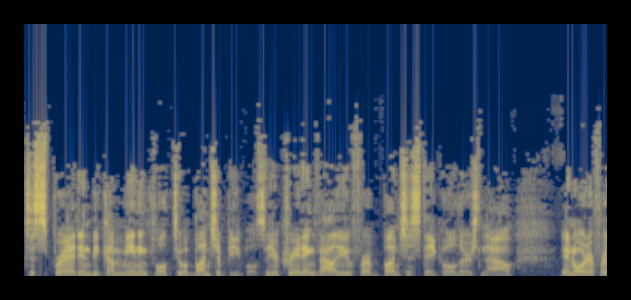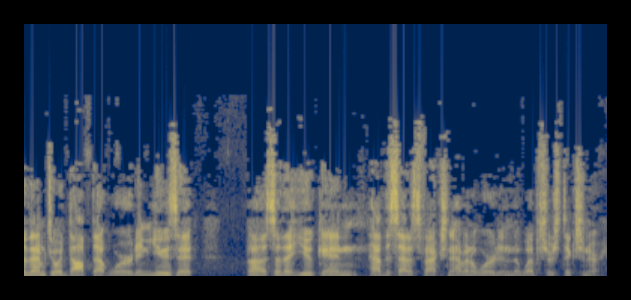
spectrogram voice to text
to spread and become meaningful to a bunch of people. So you're creating value for a bunch of stakeholders now in order for them to adopt that word and use it uh, so that you can have the satisfaction of having a word in the Webster's dictionary.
